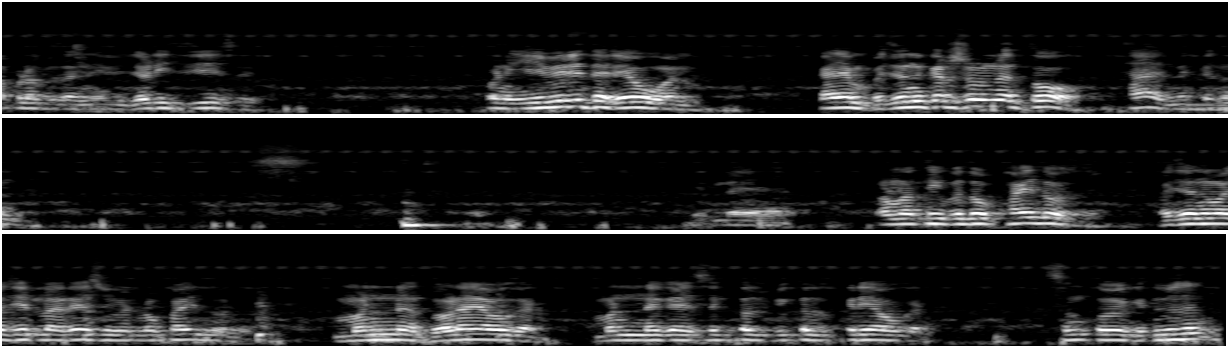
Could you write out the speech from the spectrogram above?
આપણે બધાને એવી જડી જઈએ છે. પણ એવી રીતે રહેવું એમ. કાંઈ એમ ભજન કરશું ને તો થાય ને કે એટલે આનાથી બધો ફાયદો છે. ભજનમાં જેટલા રહેશું એટલો ફાયદો છે. મનને ધોળાયા વગર, મનને કંઈ સંકલ્પ વિકલ્પ કર્યા વગર સંતોએ કીધું છે ને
